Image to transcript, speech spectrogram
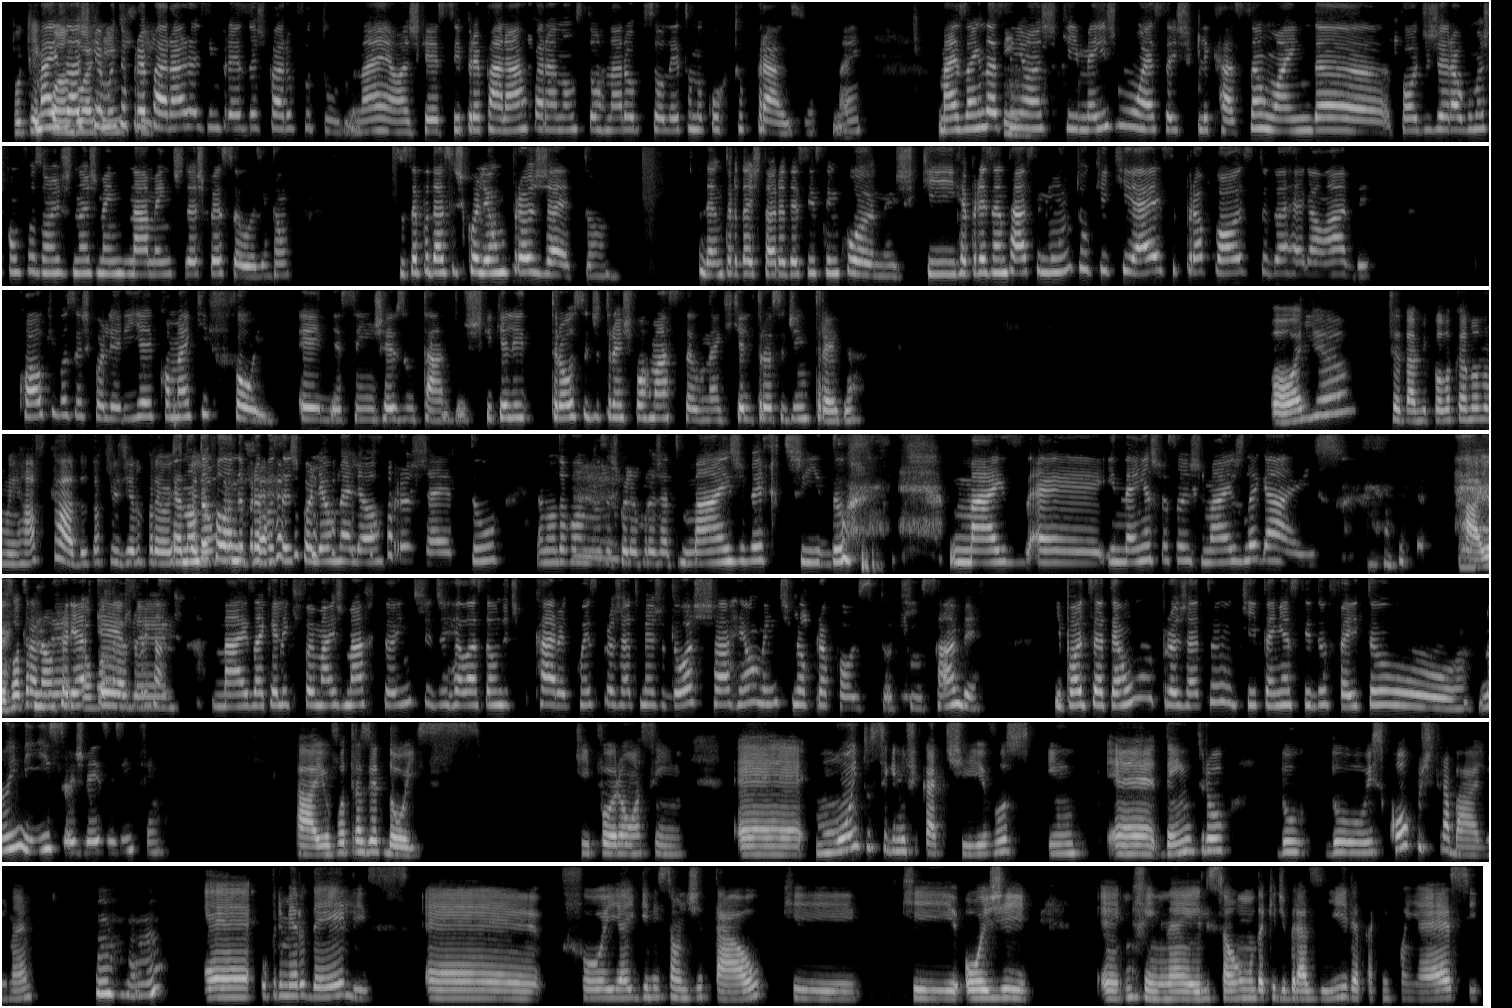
Porque Mas eu acho que é muito preparar as empresas para o futuro, né? Eu acho que é se preparar para não se tornar obsoleto no curto prazo, né? Mas ainda assim, Sim. eu acho que mesmo essa explicação ainda pode gerar algumas confusões nas, na mente das pessoas. Então, se você pudesse escolher um projeto dentro da história desses cinco anos que representasse muito o que, que é esse propósito do RH Lab, qual que você escolheria e como é que foi ele, assim, os resultados? O que, que ele trouxe de transformação, né? O que, que ele trouxe de entrega? Olha, você tá me colocando numa enrascada, tá pedindo para eu escolher Eu não tô um falando para você escolher o melhor projeto, eu não tô falando para você escolher o projeto mais divertido, mas é, e nem as pessoas mais legais. Ah, eu vou trazer. Não seria eu trazer... Mas aquele que foi mais marcante de relação de tipo, cara, com esse projeto me ajudou a achar realmente meu propósito aqui, sabe? E pode ser até um projeto que tenha sido feito no início, às vezes, enfim. Ah, eu vou trazer dois que foram assim é, muito significativos em, é, dentro do, do escopo de trabalho, né? Uhum. É, o primeiro deles é, foi a ignição digital, que, que hoje, é, enfim, né, eles são daqui de Brasília, para quem conhece,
